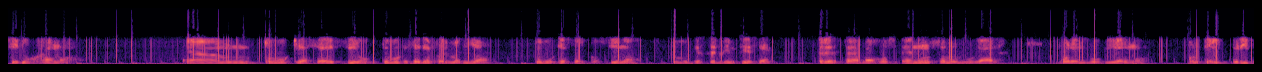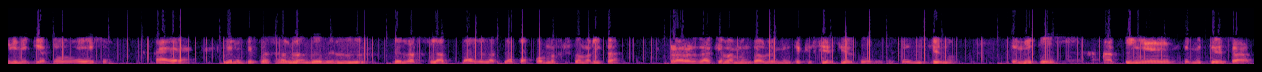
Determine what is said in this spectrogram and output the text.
cirujana. Em, tuvo que hacer tuvo que hacer enfermería, tuvo que hacer cocina, tuvo que hacer limpieza, tres trabajos en un solo lugar por el gobierno, porque el PRI permitía todo eso. Ahora, de lo que estás hablando del, de las plat- de las plataformas que están ahorita, la verdad que lamentablemente que sí es cierto lo que estás diciendo. Te metes a ti, te metes a-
